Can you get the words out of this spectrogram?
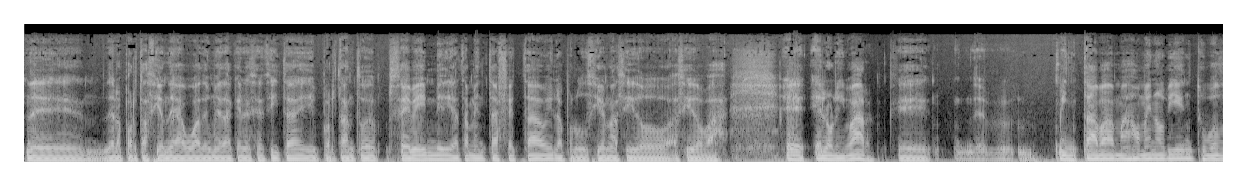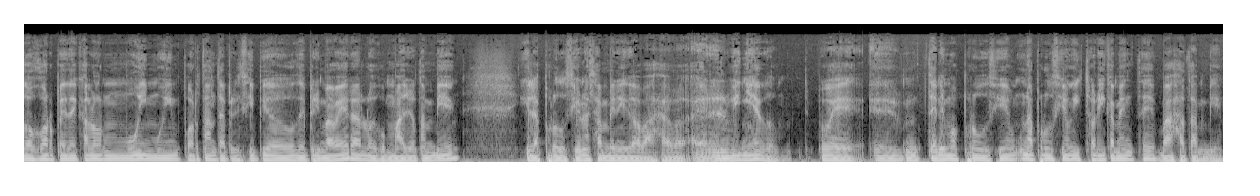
de, de, la aportación de agua de humedad que necesita y por tanto se ve inmediatamente afectado y la producción ha sido, ha sido baja. Eh, el olivar, que eh, pintaba más o menos bien, tuvo dos golpes de calor muy, muy importantes a principios de primavera, luego en mayo también, y las producciones han venido a baja. El viñedo, pues eh, tenemos producción, una producción históricamente baja también.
